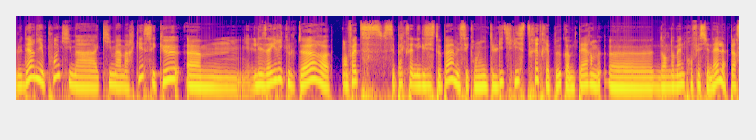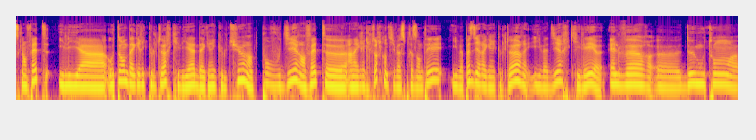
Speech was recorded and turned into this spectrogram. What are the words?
Le dernier point qui m'a qui m'a marqué, c'est que euh, les agriculteurs, en fait, c'est pas que ça n'existe pas, mais c'est qu'on l'utilise très très peu comme terme euh, dans le domaine professionnel, parce qu'en fait, il y a autant d'agriculteurs qu'il y a d'agriculture. Pour vous dire, en fait, euh, un agriculteur quand il va se présenter, il va pas se dire agriculteur, il va dire qu'il est éleveur de moutons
